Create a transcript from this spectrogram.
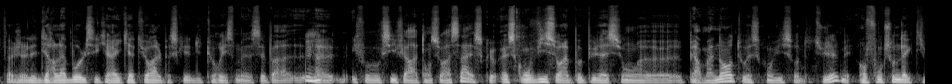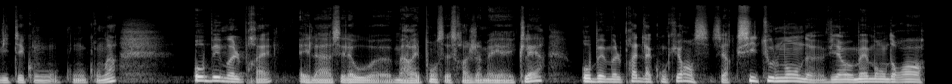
enfin j'allais dire la boule, c'est caricatural parce qu'il y a du tourisme, c'est pas, Mhm. là, il faut aussi faire attention à ça. Est-ce que est-ce qu'on vit sur la population permanente ou est-ce qu'on vit sur d'autres sujets? Mais en fonction de l'activité qu'on a, au bémol près, et là c'est là où euh, ma réponse elle sera jamais claire, au bémol près de la concurrence. C'est-à-dire que si tout le monde vient au même endroit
